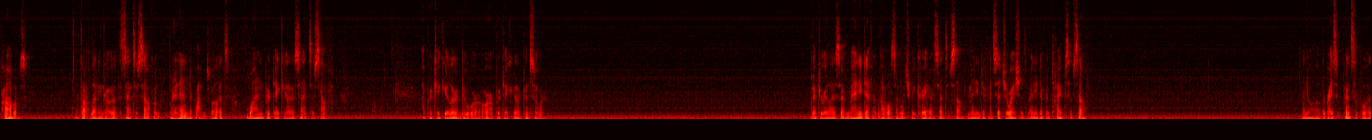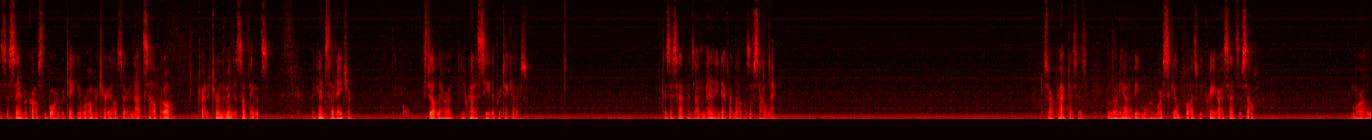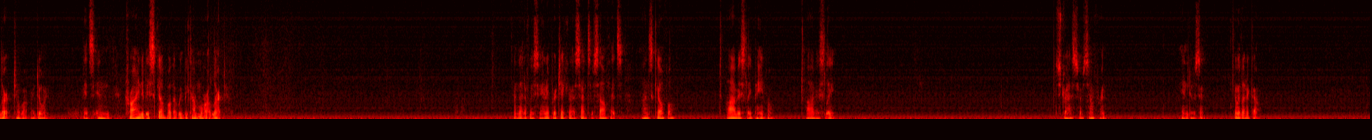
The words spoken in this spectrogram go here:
problems? I thought letting go of the sense of self would put an end to problems. Well, it's one particular sense of self, a particular doer or a particular consumer. We have to realize there are many different levels on which we create our sense of self, many different situations, many different types of self. And although the basic principle is the same across the board, we're taking raw materials that are not self at all and try to turn them into something that's against their nature. Still, there are, you've got to see the particulars, because this happens on many different levels of subtlety. So our practice is in learning how to be more and more skillful as we create our sense of self, more alert to what we're doing. It's in trying to be skillful that we become more alert. And then if we see any particular sense of self that's unskillful, obviously painful, obviously stress or suffering, inducing, and we let it go.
